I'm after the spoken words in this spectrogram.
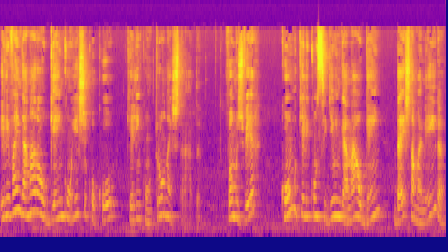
ele vai enganar alguém com este cocô que ele encontrou na estrada. Vamos ver como que ele conseguiu enganar alguém desta maneira?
